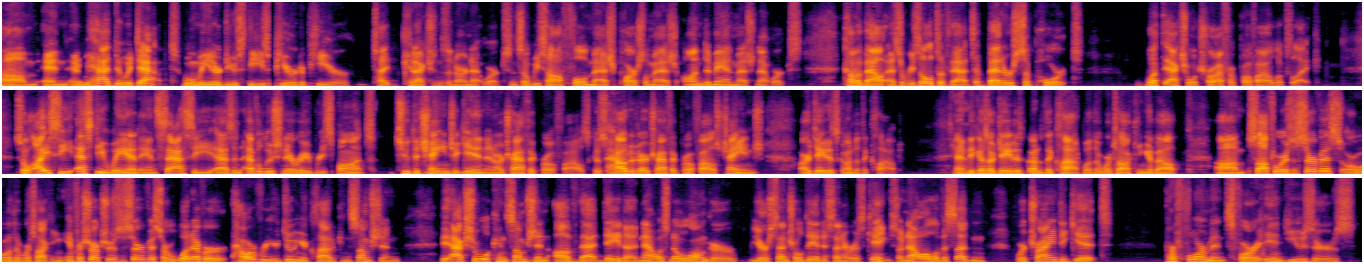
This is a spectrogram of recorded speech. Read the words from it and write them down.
um, and and we had to adapt when we introduced these peer-to-peer type connections in our networks and so we saw full mesh partial mesh on-demand mesh networks come about as a result of that to better support what the actual traffic profile looks like so I see SD WAN and SASE as an evolutionary response to the change again in our traffic profiles. Because how did our traffic profiles change? Our data's gone to the cloud. Yeah. And because our data has gone to the cloud, whether we're talking about um, software as a service or whether we're talking infrastructure as a service or whatever, however you're doing your cloud consumption, the actual consumption of that data now is no longer your central data center is king. So now all of a sudden we're trying to get performance for our end users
